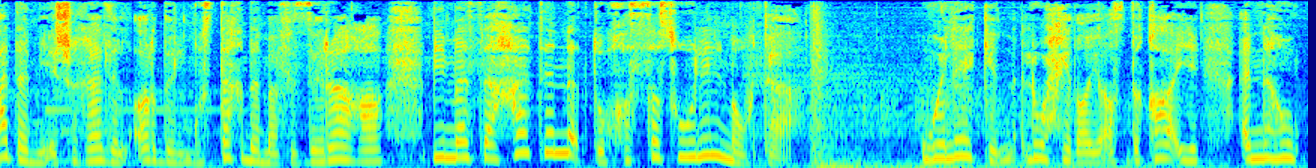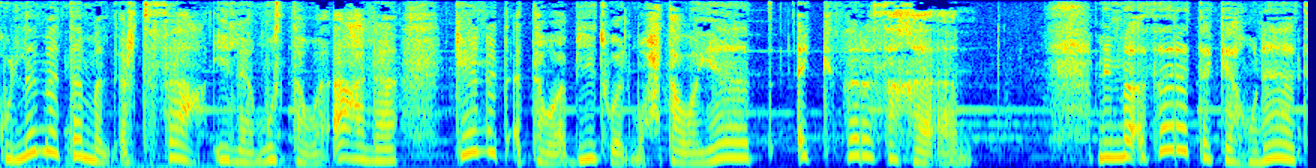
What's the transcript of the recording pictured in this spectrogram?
عدم إشغال الأرض المستخدمة في الزراعة بمساحات تخصص للموتى. ولكن لوحظ يا أصدقائي أنه كلما تم الارتفاع إلى مستوى أعلى كانت التوابيت والمحتويات أكثر سخاءً. مما أثار التكهنات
